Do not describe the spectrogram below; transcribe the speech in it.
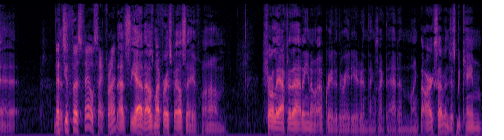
Uh, That's your first failsafe, right? that's yeah, that was my first failsafe. Um, shortly after that, you know, upgraded the radiator and things like that, and like the RX-7 just became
